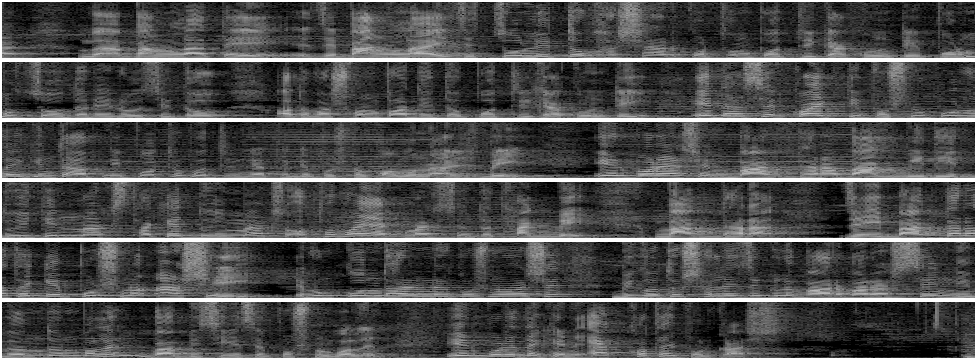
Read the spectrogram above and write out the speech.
বাংলাতে যে বাংলায় যে চলিত ভাষার প্রথম পত্রিকা কোনটি? প্রমোদ চৌধুরী রচিত অথবা সম্পাদিত পত্রিকা কোনটি? এ ধাসের কয়েকটি প্রশ্ন পড়লেই কিন্তু আপনি পত্রপত্রিকা থেকে প্রশ্ন কমন আসবেই। এরপরে আসেন বাগধারা বাগবিধি। দুই তিন মার্কস থাকে, দুই মার্কস অথবা এক মার্কস কিন্তু থাকবে। বাগধারা যে এই বাগধারা থেকে প্রশ্ন আসেই এবং কোন ধরনের প্রশ্ন আসে? বিগত সালে যেগুলো বারবার আসছে, নিবন্ধন বলেন বা বিসিএস প্রশ্ন বলেন, এরপরে দেখেন এক কথায় প্রকাশ,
